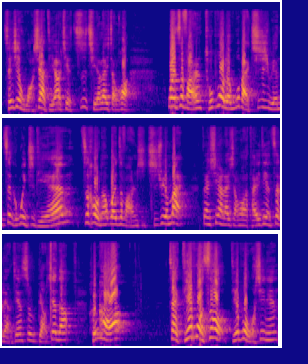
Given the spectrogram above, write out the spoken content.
呈现往下跌，而且之前来讲的话，外资法人突破了五百七十元这个位置点之后呢，外资法人是持续卖，但现在来讲的话，台积电这两天是不是表现的很好啊？在跌破之后，跌破我先前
